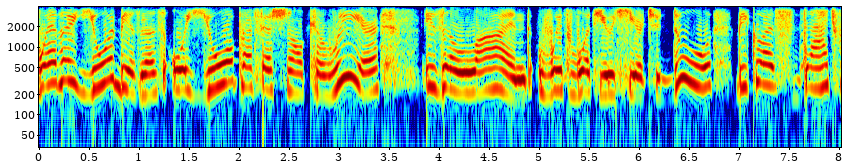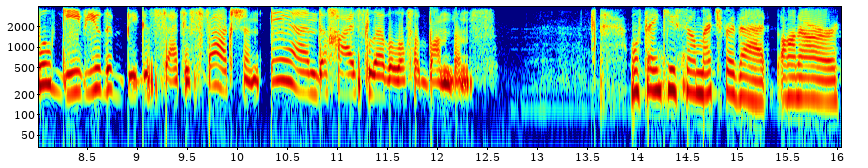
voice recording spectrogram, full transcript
whether your business or your professional career is aligned with what you're here to do because that will give you the biggest satisfaction and the highest level of abundance. Well, thank you so much for that. On our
